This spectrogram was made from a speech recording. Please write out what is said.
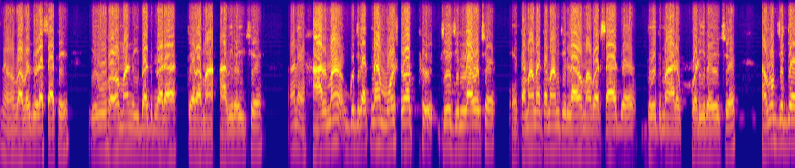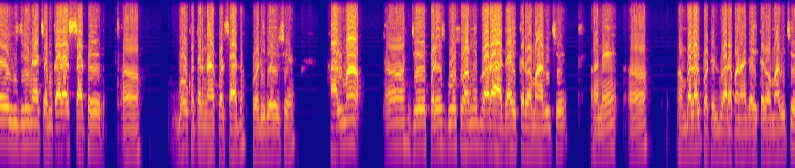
છે. વાવાઝોડા સાથે એવું હવામાન વિભાગ દ્વારા કહેવામાં આવી રહ્યું છે. અને હાલમાં ગુજરાતના મોસ્ટ ઓફ જે જિલ્લાઓ છે, એ તમામે તમામ જિલ્લાઓમાં વરસાદ, ધોધમાર પડી રહ્યો છે. અમુક જગ્યાએ વીજળીના ચમકારા સાથે બહુ ખતરનાક વરસાદ પડી રહ્યો છે. હાલમાં જે પરેશ ગોસ્વામી દ્વારા આગાહી કરવામાં આવી છે અને અંબાલાલ પટેલ દ્વારા પણ આગાહી કરવામાં આવી છે.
